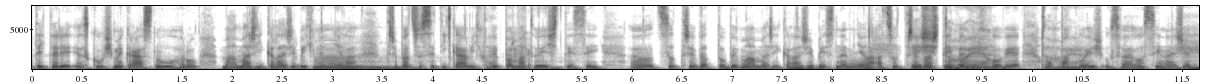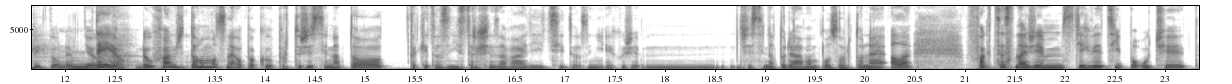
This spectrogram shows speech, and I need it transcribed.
teď tady zkoušíme krásnou hru. Máma říkala, že bych neměla. Hmm. Třeba co se týká výchovy, pamatuješ ty si, uh, co třeba to by máma říkala, že bys neměla a co třeba Ježiš, ty ve výchově je, opakuješ je. u svého syna, že by to neměl? Ty jo, doufám, že toho moc neopakuju, protože si na to taky to zní strašně zavádějící, to zní jako, že, mm, že si na to dávám pozor, to ne, ale fakt se snažím z těch věcí poučit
